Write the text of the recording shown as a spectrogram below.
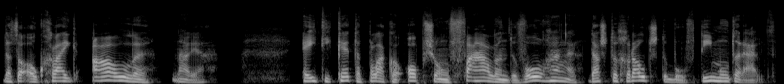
dat we ook gelijk alle, nou ja, etiketten plakken op zo'n falende voorganger. Dat is de grootste boef. Die moet eruit.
